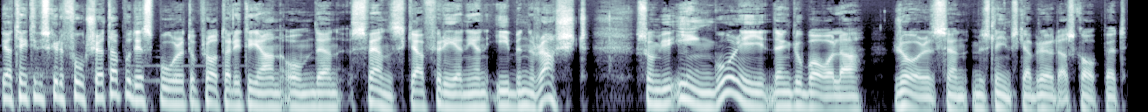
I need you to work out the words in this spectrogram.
Jag tänkte vi skulle fortsätta på det spåret och prata lite grann om den svenska föreningen Ibn Rushd som ju ingår i den globala rörelsen Muslimska brödraskapet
